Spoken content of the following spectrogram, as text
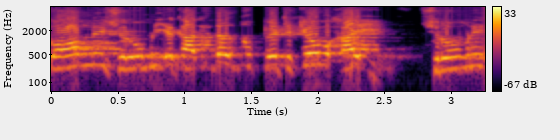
ਕੌਮ ਨੇ ਸ਼੍ਰੋਮਣੀ ਅਕਾਲੀ ਦਲ ਨੂੰ ਪਿੱਠ ਕਿਉਂ ਵਿਖਾਈ? ਸ਼੍ਰੋਮਣੀ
